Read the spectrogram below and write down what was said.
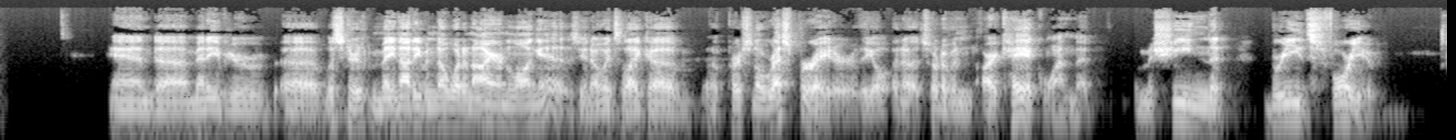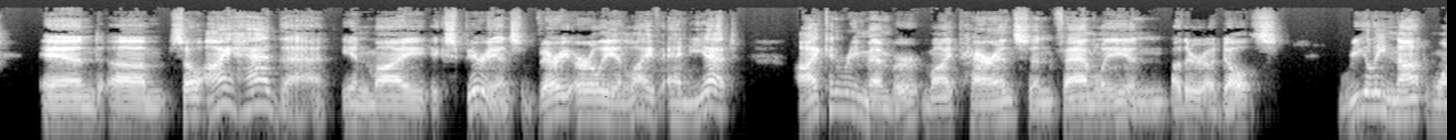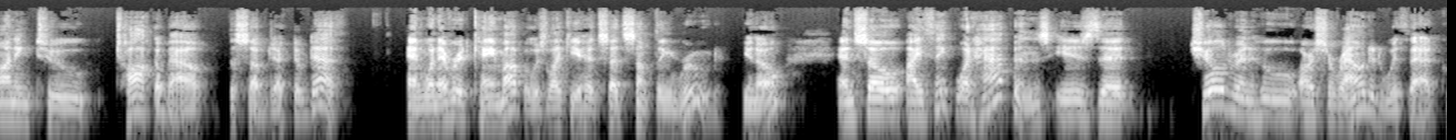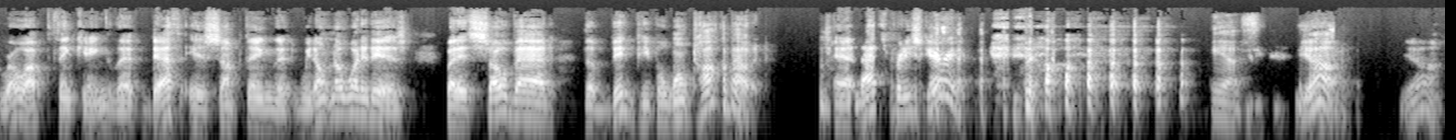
And uh, many of your uh, listeners may not even know what an iron lung is. You know, it's like a, a personal respirator, the uh, sort of an archaic one that a machine that breathes for you. And um, so I had that in my experience very early in life. And yet I can remember my parents and family and other adults really not wanting to talk about the subject of death. And whenever it came up, it was like you had said something rude, you know? And so I think what happens is that children who are surrounded with that grow up thinking that death is something that we don't know what it is, but it's so bad the big people won't talk about it. and that's pretty scary. yes. Yeah. Yeah.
